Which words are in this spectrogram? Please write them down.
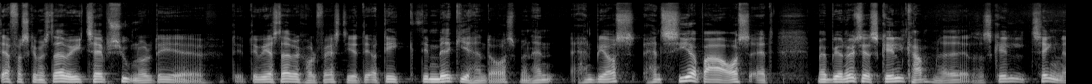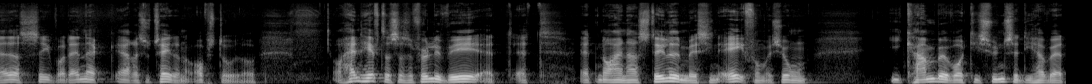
Derfor skal man stadigvæk ikke tabe 7-0, det, øh, det, det vil jeg stadigvæk holde fast i, og det, og det, det medgiver han da også, men han, han, bliver også, han siger bare også, at man bliver nødt til at skille kampen ad, altså skille tingene ad, og se, hvordan er, er resultaterne opstået, og, og han hæfter sig selvfølgelig ved, at, at, at når han har stillet med sin A-formation i kampe, hvor de synes, at de har været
